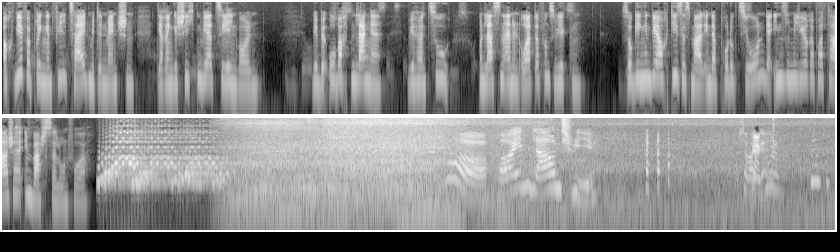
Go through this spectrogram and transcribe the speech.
Auch wir verbringen viel Zeit mit den Menschen, deren Geschichten wir erzählen wollen. Wir beobachten lange, wir hören zu und lassen einen Ort auf uns wirken. So gingen wir auch dieses Mal in der Produktion der Inselmilieu-Reportage im Waschsalon vor. Oh, Coin Laundry. Schau mal, ja, cool. Das ist,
